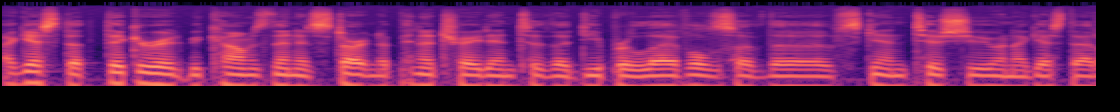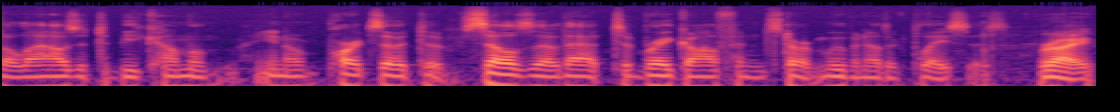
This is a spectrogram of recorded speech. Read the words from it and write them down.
I guess the thicker it becomes, then it's starting to penetrate into the deeper levels of the skin tissue, and I guess that allows it to become, you know, parts of it, to cells of that to break off and start moving other places. Right.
